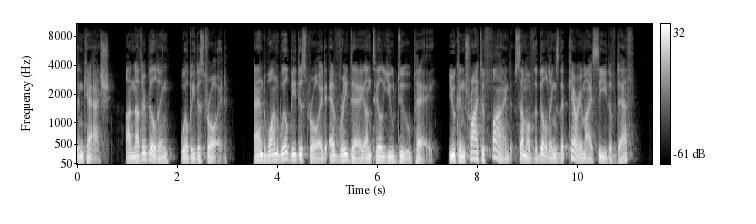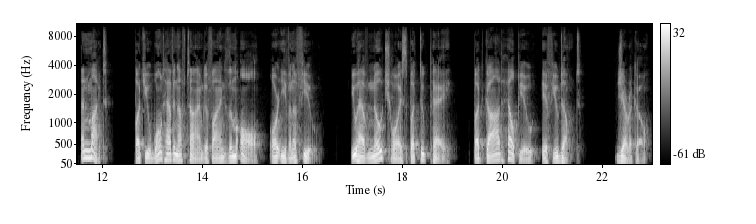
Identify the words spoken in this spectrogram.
in cash, another building will be destroyed. And one will be destroyed every day until you do pay. You can try to find some of the buildings that carry my seed of death, and might, but you won't have enough time to find them all, or even a few. You have no choice but to pay, but God help you if you don't. Jericho.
